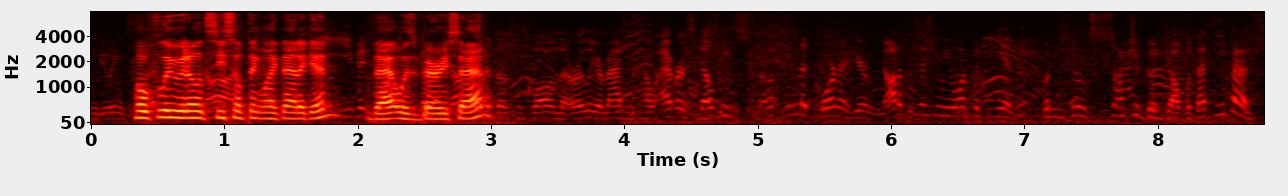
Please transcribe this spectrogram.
Stealthy has been doing hopefully we don't see job. something like that again. That was very sad. of well in the earlier matches. However, Stealthy's stuck in the corner here. Not a position he wants to be in, but he's doing such a good job with that defense.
